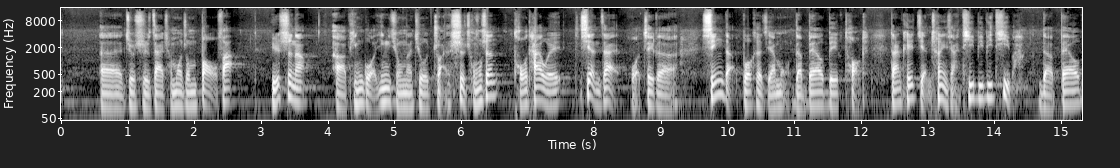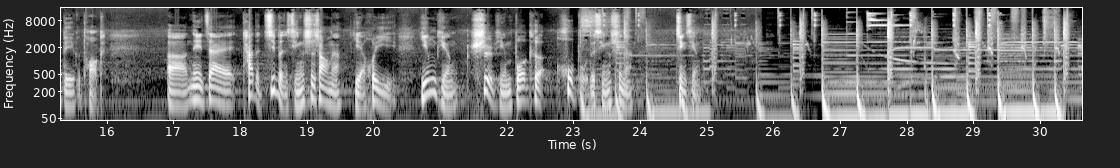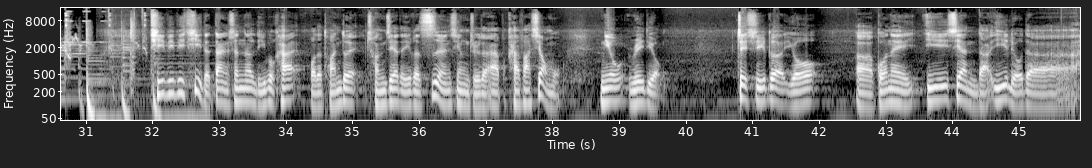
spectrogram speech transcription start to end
呃，就是在沉默中爆发。于是呢，啊，苹果英雄呢就转世重生，投胎为现在我这个新的播客节目《The Bell Big Talk》，当然可以简称一下 TBBT 吧。The Bell Big Talk，啊，那在它的基本形式上呢，也会以音频、视频播客互补的形式呢进行。TBBT 的诞生呢，离不开我的团队承接的一个私人性质的 App 开发项目 New Radio，这是一个由呃，国内一线的一流的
